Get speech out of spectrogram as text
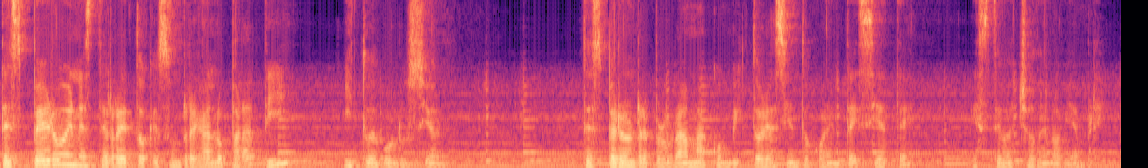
Te espero en este reto que es un regalo para ti y tu evolución. Te espero en Reprograma con Victoria 147 este 8 de noviembre.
